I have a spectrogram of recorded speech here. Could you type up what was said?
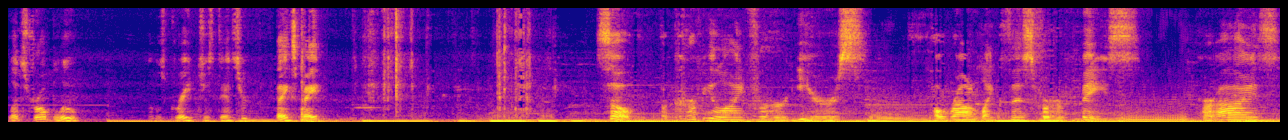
Let's draw blue. That was great, Just Dancer. Thanks, mate. So, a curvy line for her ears, around like this for her face, her eyes,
